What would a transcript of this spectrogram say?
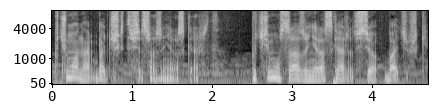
Почему она батюшке-то все сразу не расскажет? Почему сразу не расскажет все батюшке?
